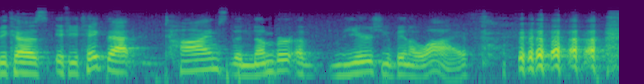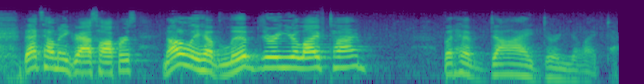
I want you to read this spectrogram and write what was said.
Because if you take that times the number of years you've been alive, that's how many grasshoppers not only have lived during your lifetime, but have died during your lifetime.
